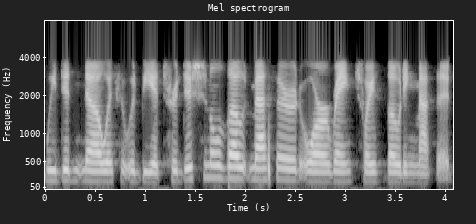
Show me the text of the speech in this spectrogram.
We didn't know if it would be a traditional vote method or a ranked choice voting method.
